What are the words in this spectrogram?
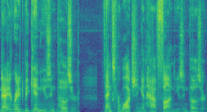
Now you're ready to begin using Poser. Thanks for watching and have fun using Poser.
